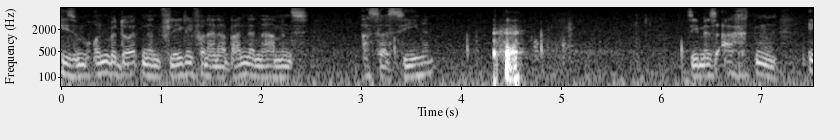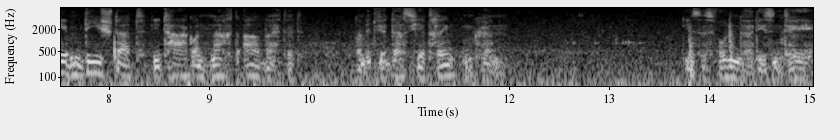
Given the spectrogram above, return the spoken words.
Diesem unbedeutenden Flegel von einer Bande namens Assassinen? Sie missachten eben die Stadt, die Tag und Nacht arbeitet damit wir das hier trinken können. Dieses Wunder, diesen Tee.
